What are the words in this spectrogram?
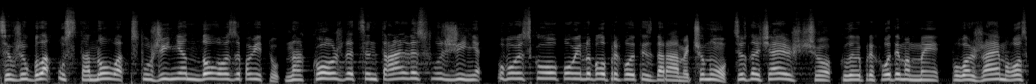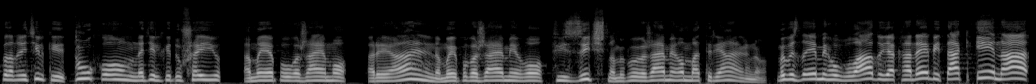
Це вже була установа служіння нового заповіту. На кожне центральне служіння обов'язково повинно було приходити з дарами. Чому? Це означає, що коли ми приходимо, ми поважаємо Господа не тільки духом, не тільки душею, а ми поважаємо реально, ми поважаємо його фізично, ми поважаємо його матеріально. Ми визнаємо його владу як на небі, так і на,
